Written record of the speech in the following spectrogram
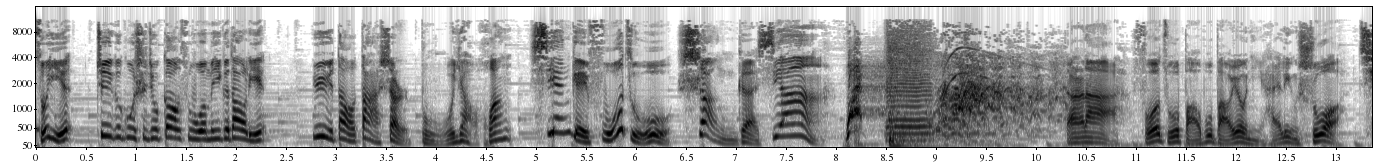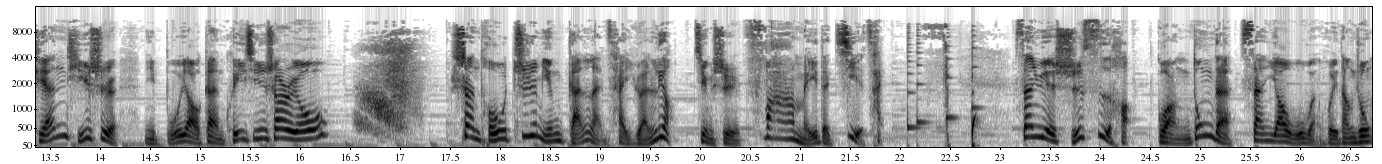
所以这个故事就告诉我们一个道理。遇到大事儿不要慌，先给佛祖上个香。当然啦，佛祖保不保佑你还另说，前提是你不要干亏心事儿哟。汕头知名橄榄菜原料竟是发霉的芥菜。三月十四号，广东的三幺五晚会当中，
